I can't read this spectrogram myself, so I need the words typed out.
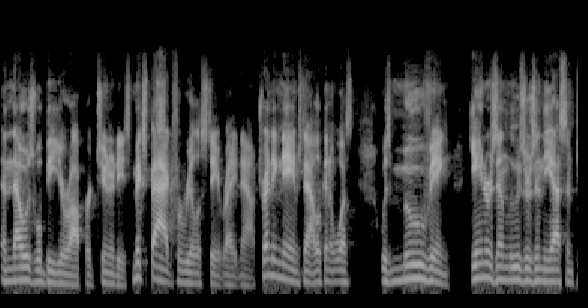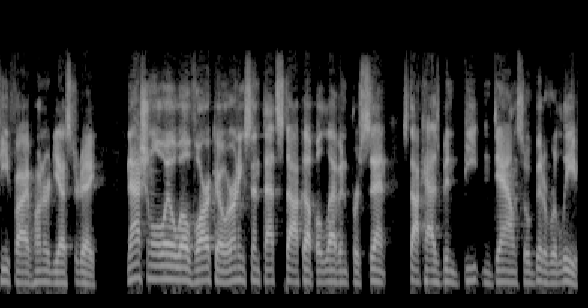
and those will be your opportunities. Mixed bag for real estate right now. Trending names now looking at what was moving. Gainers and losers in the s&p 500 yesterday National Oilwell Varco earnings sent that stock up 11% Stock has been beaten down, so a bit of relief.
